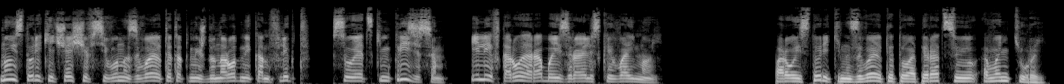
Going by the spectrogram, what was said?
но историки чаще всего называют этот международный конфликт Суэцким кризисом или Второй арабо-израильской войной. Порой историки называют эту операцию авантюрой.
